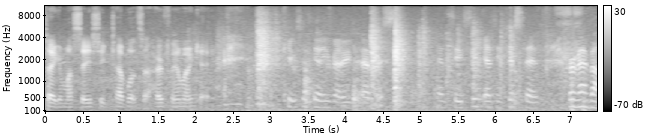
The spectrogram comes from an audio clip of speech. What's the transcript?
Taking my seasick tablet, so hopefully I'm okay. Keeps is getting very nervous and seasick as he just said, remember,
